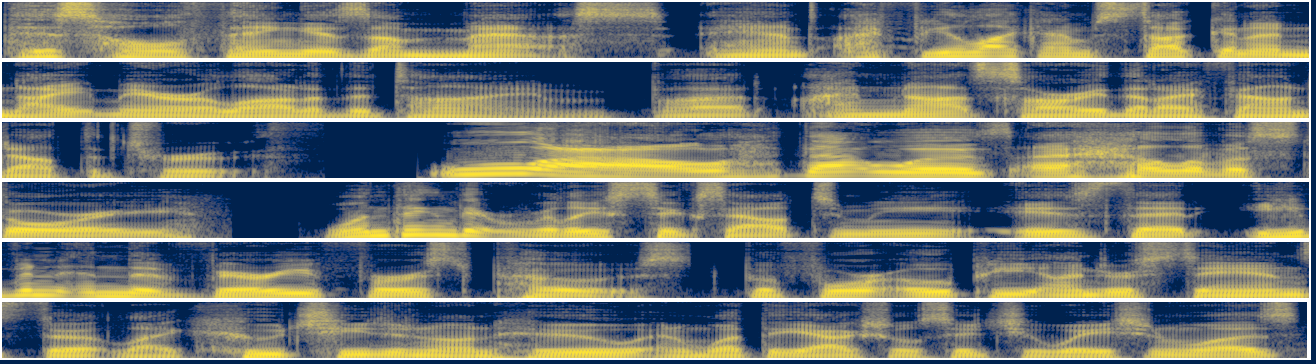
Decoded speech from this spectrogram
This whole thing is a mess, and I feel like I'm stuck in a nightmare a lot of the time, but I'm not sorry that I found out the truth. Wow, that was a hell of a story. One thing that really sticks out to me is that even in the very first post, before OP understands like who cheated on who and what the actual situation was,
